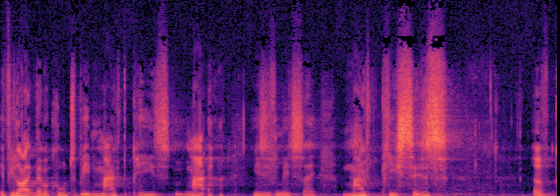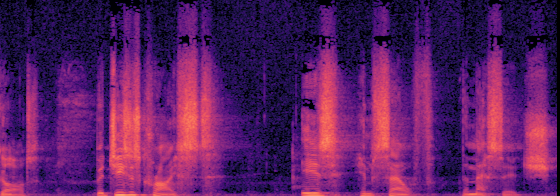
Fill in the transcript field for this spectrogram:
If you like, they were called to be mouthpieces, mouth, easy for me to say, mouthpieces of God. But Jesus Christ is himself the message.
